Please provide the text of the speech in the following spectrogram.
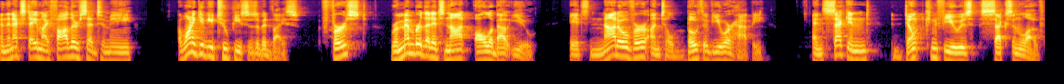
And the next day my father said to me, I want to give you two pieces of advice. First, remember that it's not all about you. It's not over until both of you are happy. And second, don't confuse sex and love.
